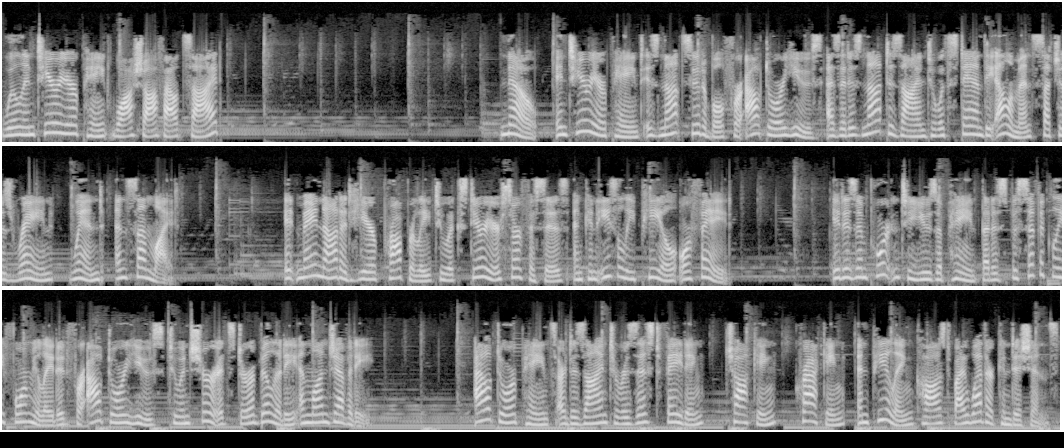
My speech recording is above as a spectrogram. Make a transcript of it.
Will interior paint wash off outside? No, interior paint is not suitable for outdoor use as it is not designed to withstand the elements such as rain, wind, and sunlight. It may not adhere properly to exterior surfaces and can easily peel or fade. It is important to use a paint that is specifically formulated for outdoor use to ensure its durability and longevity. Outdoor paints are designed to resist fading, chalking, cracking, and peeling caused by weather conditions.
